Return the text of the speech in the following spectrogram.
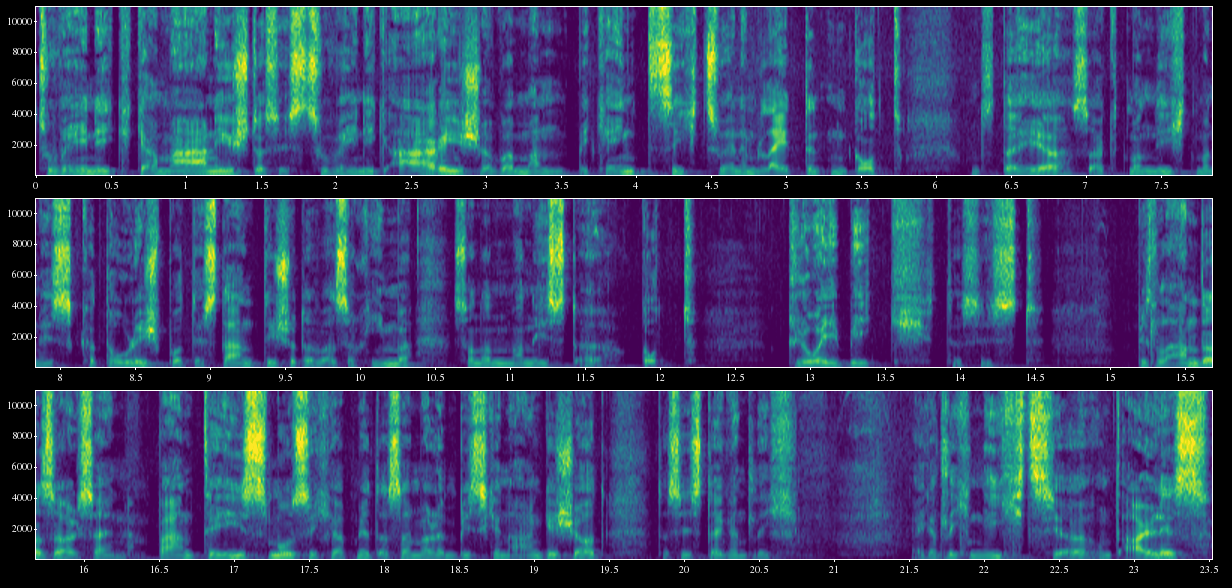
zu wenig germanisch, das ist zu wenig arisch, aber man bekennt sich zu einem leitenden Gott und daher sagt man nicht, man ist katholisch, protestantisch oder was auch immer, sondern man ist äh, gottgläubig. Das ist bisschen anders als ein Pantheismus. Ich habe mir das einmal ein bisschen angeschaut. Das ist eigentlich, eigentlich nichts. Ja. Und alles,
